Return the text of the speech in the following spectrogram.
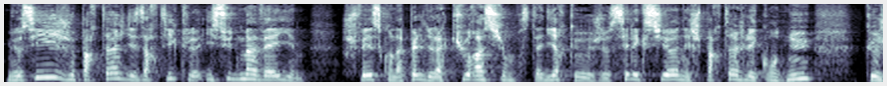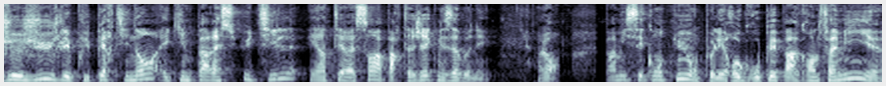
mais aussi je partage des articles issus de ma veille. Je fais ce qu'on appelle de la curation, c'est-à-dire que je sélectionne et je partage les contenus que je juge les plus pertinents et qui me paraissent utiles et intéressants à partager avec mes abonnés. Alors, parmi ces contenus, on peut les regrouper par grande famille.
